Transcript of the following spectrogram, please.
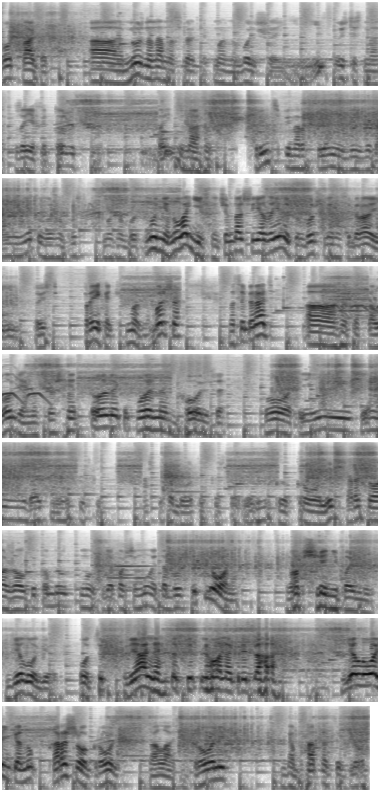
Вот так вот. А, нужно нам насобирать как можно больше яиц. Ну, естественно, заехать тоже. Да, я не знаю. В принципе, на расстоянии здесь заданий нету, нужно просто можно больше. Ну, не, ну логично. Чем дальше я заеду, тем больше я насобираю яиц. То есть, проехать как можно больше, насобирать. А, это автология, но все же тоже как можно больше. Вот, и чем удачные шутки. А что это было только что? Я не кролик. Хорошо, а желтый-то был. Ну, судя по всему, это был цыпленок. Вообще не пойму. Где логика? Вот, цып... реально это цыпленок, ребят. Где логика? Ну, хорошо, кролик. Согласен. Кролик. Обратно цыпленок.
